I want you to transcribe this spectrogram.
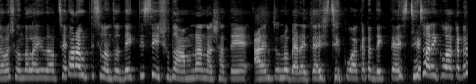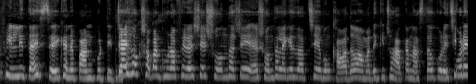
চলো সন্ধ্যা লাগে যাচ্ছে। ওরা উঠতেছিলাম তো দেখতেছি শুধু আমরা না সাথে আরেকজনও বেড়াইতে আসছে কুয়াকাটা দেখতে আসছে। সরি কুয়াকাটা ফিল নিতে আসছে এখানে পানপট্টি যাই হোক সবার ঘোরাফেরা শেষ সন্ধ্যা সে সন্ধ্যা লেগে যাচ্ছে এবং খাওয়া দাওয়া আমাদের কিছু হালকা নাস্তাও করেছি। পরে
